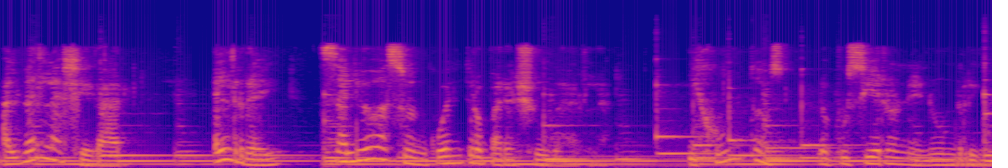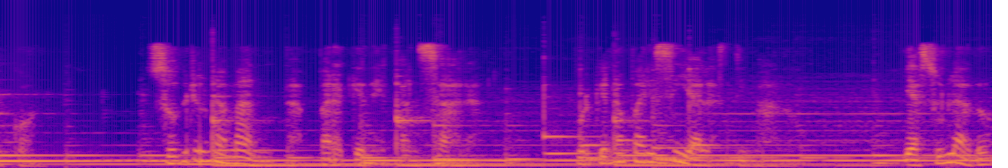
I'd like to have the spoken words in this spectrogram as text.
Al verla llegar, el rey salió a su encuentro para ayudarla y juntos lo pusieron en un rincón, sobre una manta para que descansara, porque no parecía lastimado, y a su lado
